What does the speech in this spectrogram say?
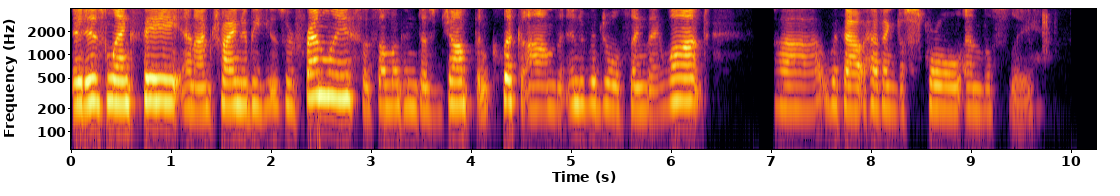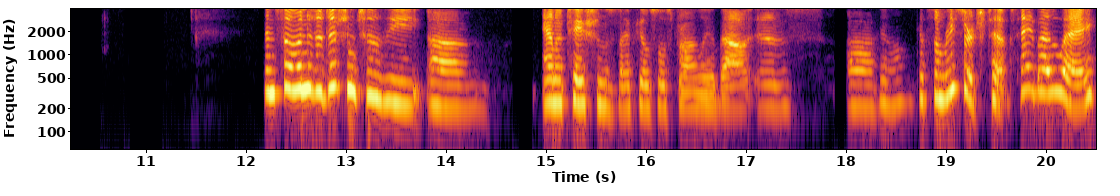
it is lengthy and I'm trying to be user friendly so someone can just jump and click on the individual thing they want uh, without having to scroll endlessly. And so in addition to the um, annotations that I feel so strongly about is, uh, you know, give some research tips. Hey, by the way,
